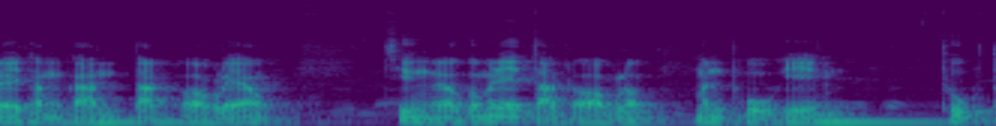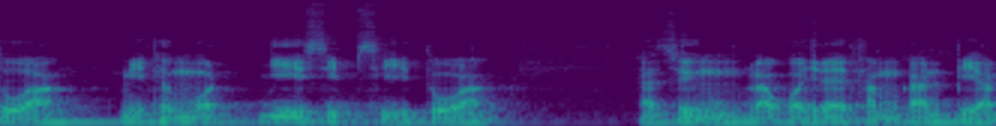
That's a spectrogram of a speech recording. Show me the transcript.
ได้ทำการตัดออกแล้ว ซึ่งเราก็ไม่ได้ตัดออกหรอก มันผูเอง ทุกตัวมีทั้งหมด 24 ตัว อ่าซึ่งเราก็จะได้ทำการเปลี่ยน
